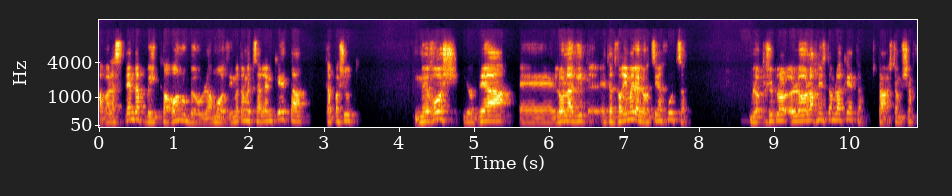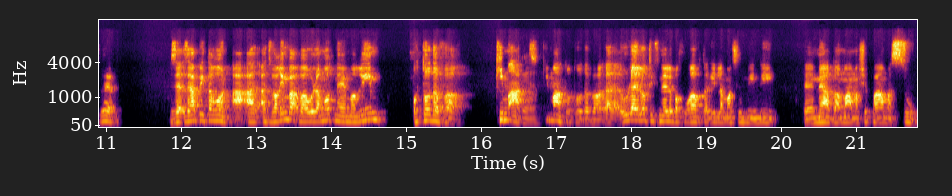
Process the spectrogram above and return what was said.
אבל הסטנדאפ בעיקרון הוא באולמות, ואם אתה מצלם קטע, אתה פשוט מראש יודע אה, לא להגיד, את הדברים האלה להוציא החוצה. לא, פשוט לא, לא להכניס אותם לקטע, שאתה, שאתה משחרר. זה, זה הפתרון. הדברים בא- באולמות נאמרים אותו דבר, כמעט, כן. כמעט אותו דבר. אה, אולי לא תפנה לבחורה ותגיד לה משהו מיני אה, מהבמה, מה שפעם עשו.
